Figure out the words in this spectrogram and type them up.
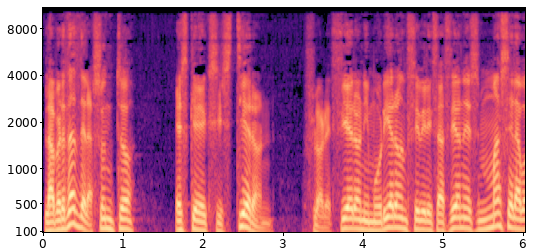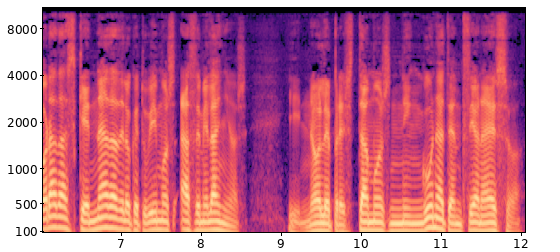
La verdad del asunto es que existieron, florecieron y murieron civilizaciones más elaboradas que nada de lo que tuvimos hace mil años, y no le prestamos ninguna atención a eso.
